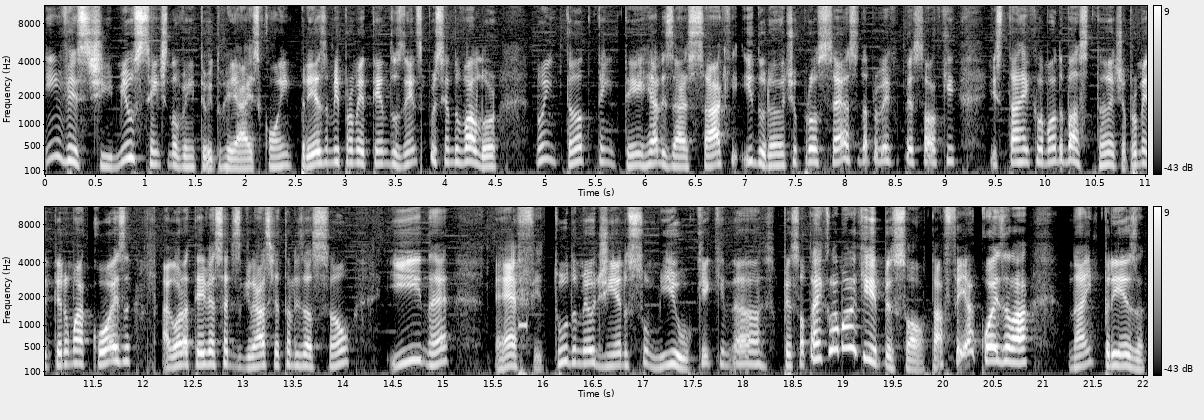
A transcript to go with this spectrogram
Investi R$ 1.198 com a empresa me prometendo 200% do valor. No entanto, tentei realizar saque e durante o processo dá para ver que o pessoal aqui está reclamando bastante. Prometeram uma coisa, agora teve essa desgraça de atualização e, né, F, tudo meu dinheiro sumiu. O que que não, o pessoal tá reclamando aqui, pessoal? Tá feia a coisa lá na empresa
